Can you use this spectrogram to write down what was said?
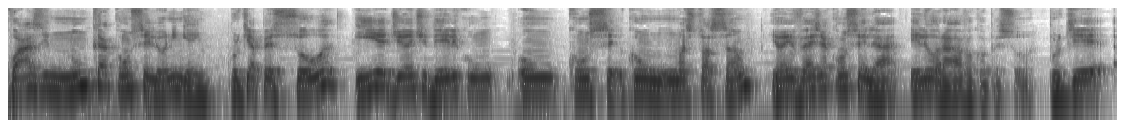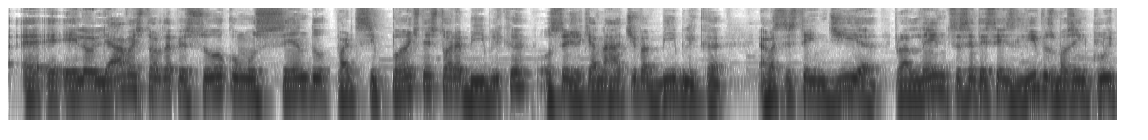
quase nunca aconselhou ninguém, porque a pessoa ia diante dele com, um, com uma situação e ao invés de aconselhar, ele orava com a pessoa, porque é, é, ele olhava a história da pessoa como sendo participante da história bíblica, ou seja, que a narrativa bíblica ela se estendia para além dos 66 livros, mas inclui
